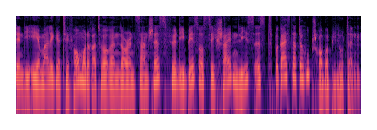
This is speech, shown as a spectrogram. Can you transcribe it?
Denn die ehemalige TV-Moderatorin Lauren Sanchez, für die Bezos sich scheiden ließ, ist begeisterte Hubschrauberpilotin.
